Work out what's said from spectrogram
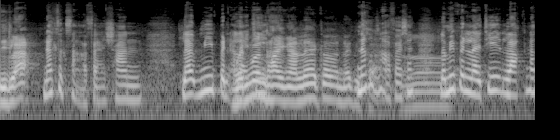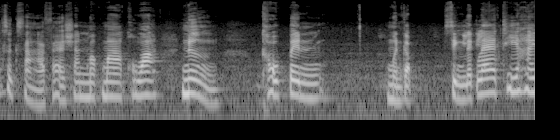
อีกแล้วนักศึกษาแฟชั่น และมีเป็นเหอะไรมือนเมืองที่ ไทยงานแรกก็นักศึกษาแฟชั่นอ่า แล้วมีเป็นอะไรที่รักนักศึกษาแฟชั่นมากๆ เพราะว่าหนึ่งเขาเป็นเหมือนกับสิ่งแรก ๆ ที่ให้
